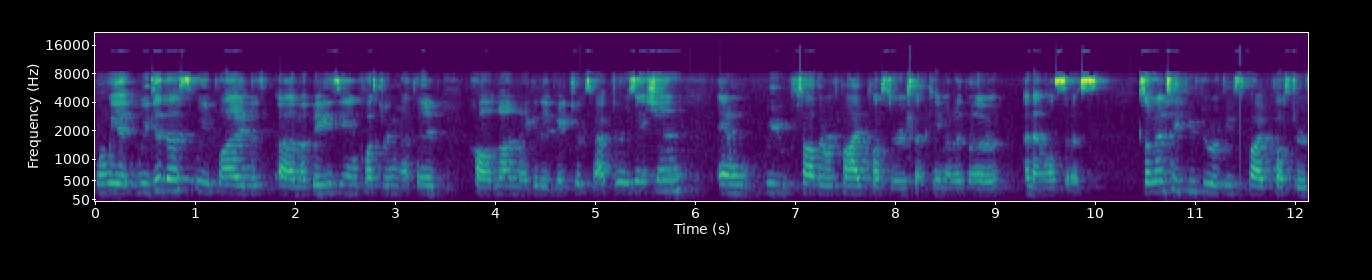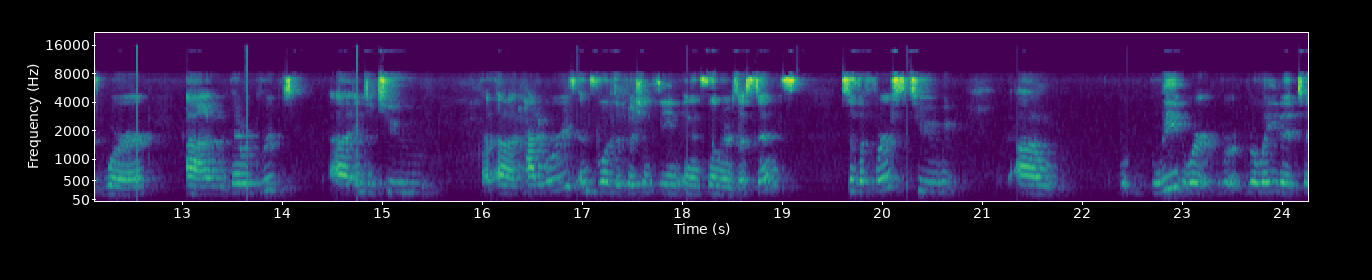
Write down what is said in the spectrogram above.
When we, we did this, we applied this, um, a Bayesian clustering method called non-negative matrix factorization, and we saw there were five clusters that came out of the analysis. So I'm going to take you through what these five clusters were. Um, they were grouped uh, into two uh, categories, insulin deficiency and, and, insulin resistance. So the first two we uh, believe were, related to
